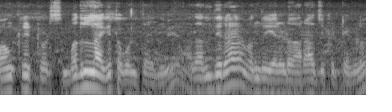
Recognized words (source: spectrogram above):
concrete roads ಮೊದಲಾಗಿ ತೊಗೊಳ್ತಾ ಇದ್ದೀವಿ. ಅದಲ್ದಿರ ಒಂದು ಎರಡು ಹರಾಜು ಕಟ್ಟೆಗಳು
